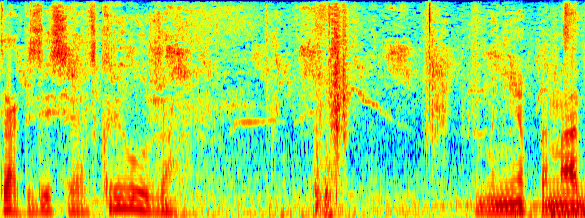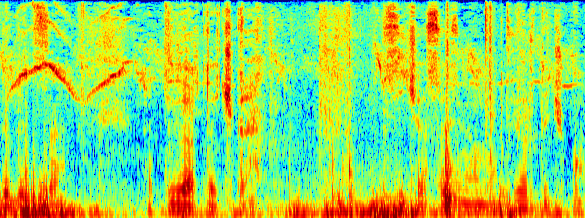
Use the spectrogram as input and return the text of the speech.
Так, здесь я открыл уже. Мне понадобится отверточка. Сейчас возьмем отверточку.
